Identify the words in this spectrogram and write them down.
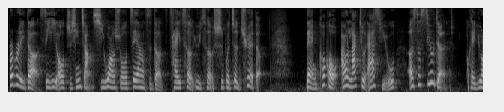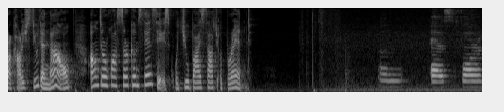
Burberry 的 CEO 执行长希望说，这样子的猜测预测是会正确的。Then Coco, I would like to ask you, as a student, okay, you are a college student now. Under what circumstances would you buy such a brand? Um, as for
